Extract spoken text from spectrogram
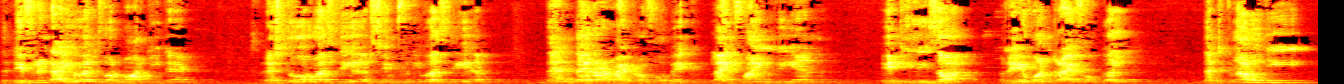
The different IOLs were marketed ReSTOR was there, Symfony was there. Then there are hydrophobic like Fine Vision, AT-LISA, RayOne trifocal. The technology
